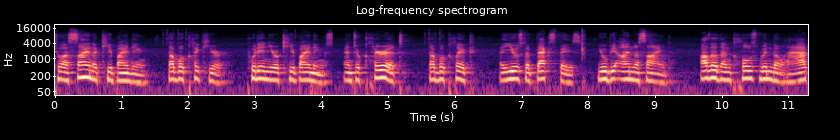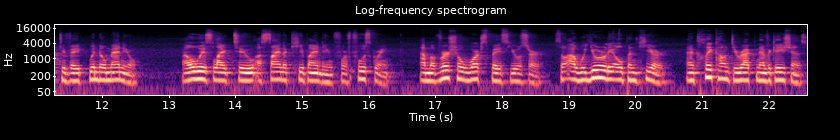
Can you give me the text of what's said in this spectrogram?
To assign a key binding, double click here. Put in your key bindings. And to clear it, double click and use the backspace. You'll be unassigned. Other than close window and activate window menu, I always like to assign a key binding for full screen. I'm a virtual workspace user, so I will usually open here and click on direct navigations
